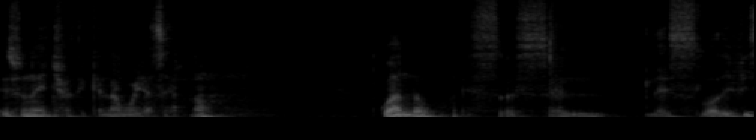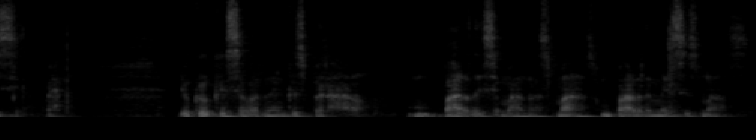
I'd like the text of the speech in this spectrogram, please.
Es un hecho de que la voy a hacer, ¿no? ¿Cuándo? Eso es, el, es lo difícil. Bueno, yo creo que se va a tener que esperar un par de semanas más, un par de meses más.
